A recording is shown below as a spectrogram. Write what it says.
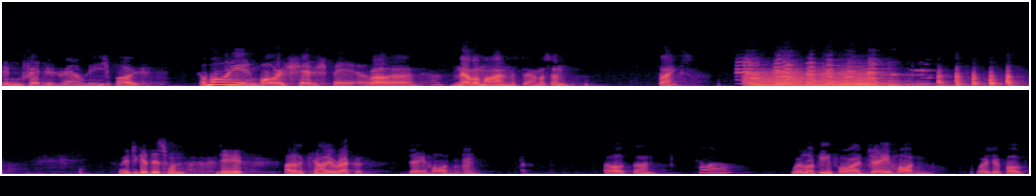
Confederate round these parts. Come on in, boys. Sit a spell. Well, uh, never mind, Mr. Emerson. Thanks. Where'd you get this one, Dave? Out of the county records. Jay Horton. Hello, son. Hello. We're looking for Jay Horton. Where's your folks?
